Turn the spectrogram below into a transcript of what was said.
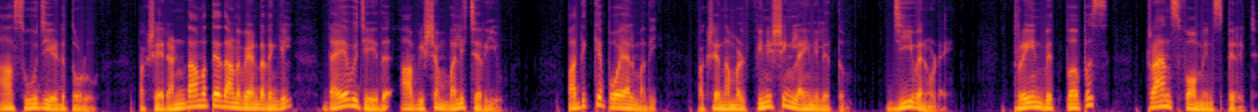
ആ സൂചി എടുത്തോളൂ. പക്ഷേ രണ്ടാമത്തേതാണ് വേണ്ടതെങ്കിൽ ദയവു ചെയ്ത് ആ വിഷം വലിച്ചെറിയൂ. പതിക്കെ പോയാൽ മതി പക്ഷേ നമ്മൾ ഫിനിഷിംഗ് ലൈനിലെത്തും. ജീവനോടെ. Train with purpose transform in spirit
